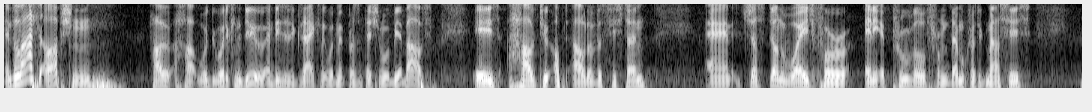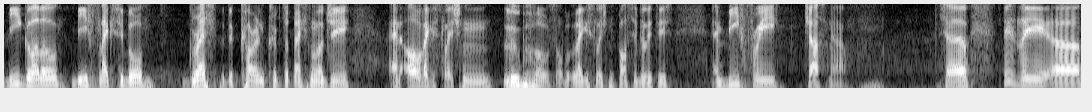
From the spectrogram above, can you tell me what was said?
And the last option, how, how what, what you can do, and this is exactly what my presentation will be about, is how to opt out of the system and just don't wait for any approval from democratic masses. Be global, be flexible, grasp the current crypto technology, and all legislation loopholes or legislation possibilities and be free just now. So this is the uh,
